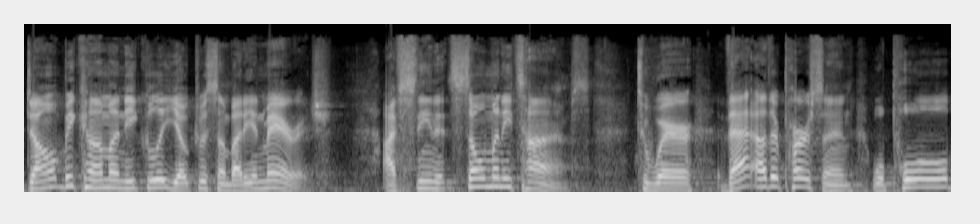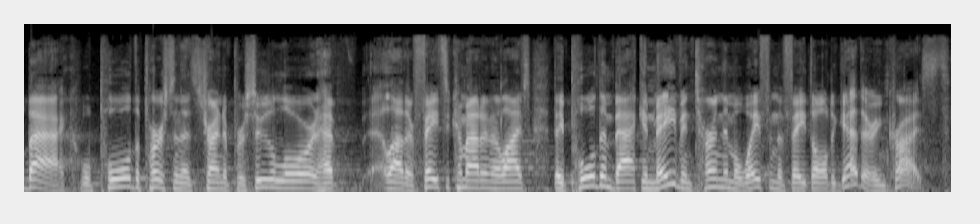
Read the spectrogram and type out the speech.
don't become unequally yoked with somebody in marriage. I've seen it so many times to where that other person will pull back, will pull the person that's trying to pursue the Lord, have allow their faith to come out in their lives, they pull them back and may even turn them away from the faith altogether in Christ.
